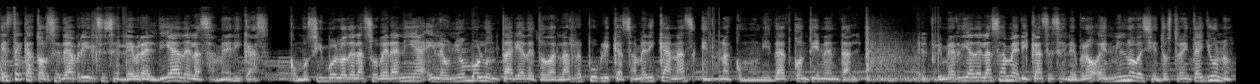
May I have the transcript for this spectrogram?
Este 14 de abril se celebra el Día de las Américas, como símbolo de la soberanía y la unión voluntaria de todas las repúblicas americanas en una comunidad continental. El primer Día de las Américas se celebró en 1931.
